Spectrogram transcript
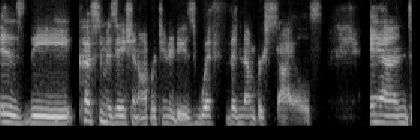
is the customization opportunities with the number styles and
